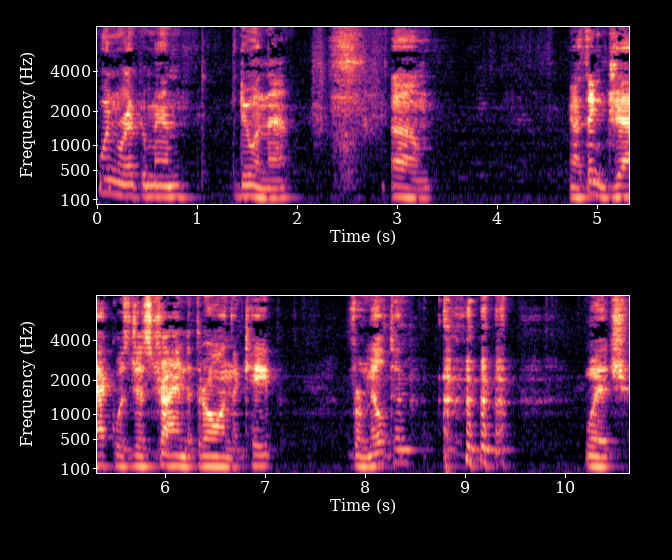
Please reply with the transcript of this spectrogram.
wouldn't recommend doing that. Um, I think Jack was just trying to throw on the cape for Milton, which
